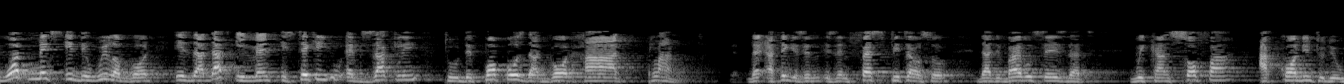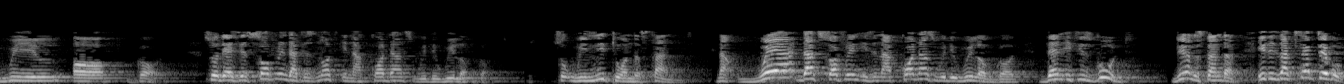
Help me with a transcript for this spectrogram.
what makes it the will of God is that that event is taking you exactly to the purpose that God had planned. I think it's in, it's in First Peter also that the Bible says that we can suffer according to the will of God. So there's a suffering that is not in accordance with the will of God. So we need to understand. Now, where that suffering is in accordance with the will of God, then it is good. Do you understand that? It is acceptable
